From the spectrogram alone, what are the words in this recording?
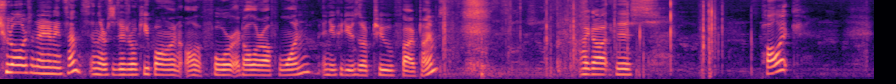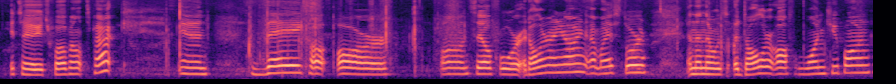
$2.99 and there's a digital coupon for a dollar off one and you could use it up to five times. I got this Pollock. It's a 12 ounce pack and they are on sale for $1.99 at my store and then there was a dollar off one coupon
